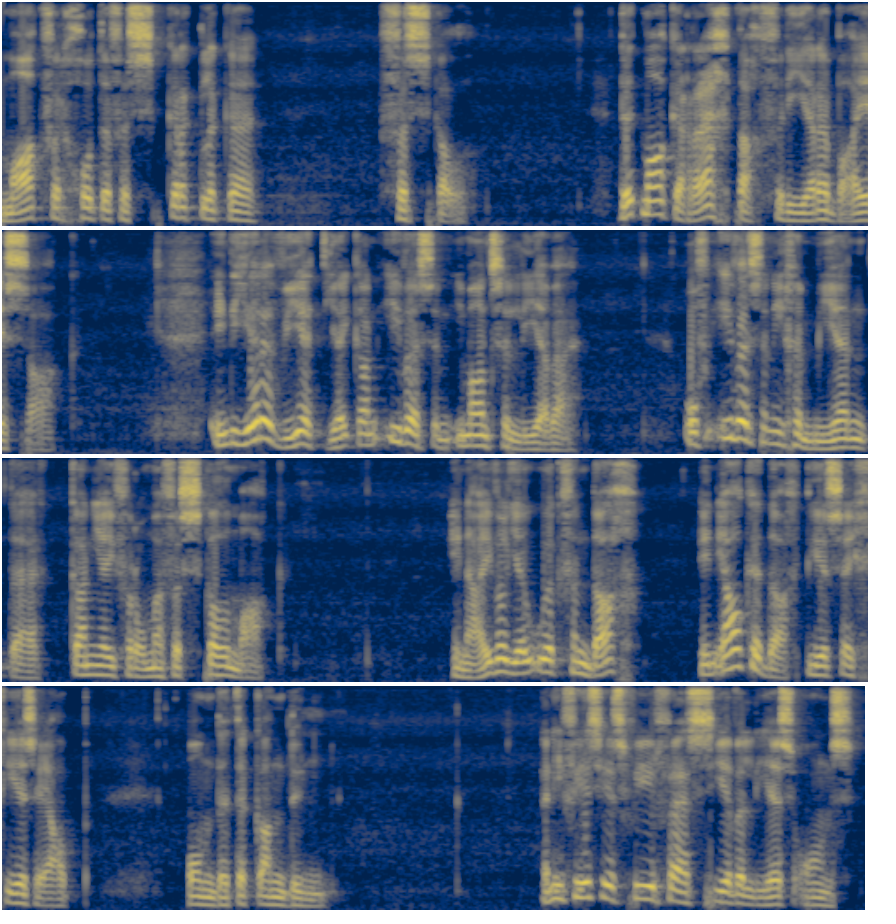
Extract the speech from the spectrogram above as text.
maak vir God 'n verskriklike verskil. Dit maak regtig vir die Here baie saak. En die Here weet jy kan iewers in iemand se lewe of iewers in die gemeente kan jy vir hom 'n verskil maak. En hy wil jou ook vandag en elke dag deur sy gees help om dit te kan doen. In Efesiërs 4 vers 7 lees ons:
